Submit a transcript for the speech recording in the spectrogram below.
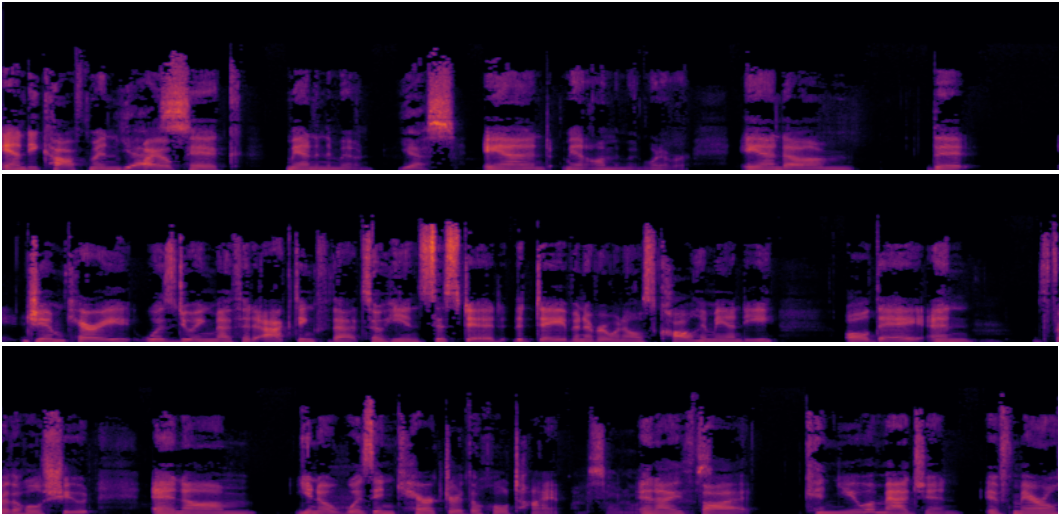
Andy Kaufman Yes. biopic Man in the Moon yes, and Man on the Moon, whatever. And um, that Jim Carrey was doing method acting for that. So he insisted that Dave and everyone else call him Andy all day and for the whole shoot. And, um, you know, was in character the whole time. I'm so annoyed. And I this. thought, can you imagine if Meryl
